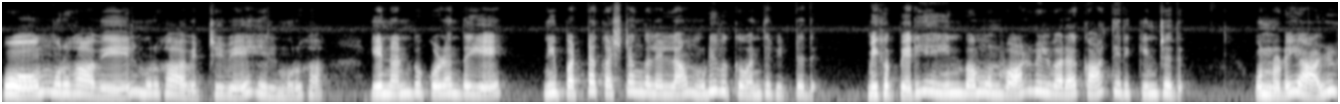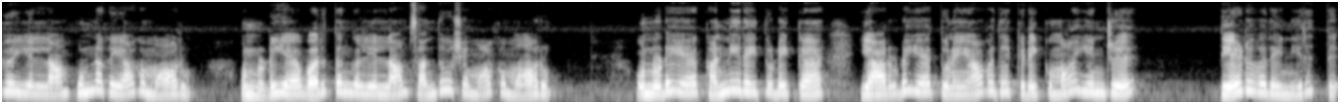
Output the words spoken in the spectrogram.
ஓம் முருகாவேல் முருகா வெற்றிவேல் முருகா. என் அன்பு குழந்தையே நீ பட்ட கஷ்டங்கள் எல்லாம் முடிவுக்கு வந்து விட்டது. மிகப்பெரிய இன்பம் உன் வாழ்வில் வர காத்திருக்கின்றது. உன்னுடைய அழுகை எல்லாம் புன்னகையாக மாறும். உன்னுடைய வருத்தங்கள் எல்லாம் சந்தோஷமாக மாறும். உன்னுடைய கண்ணீரை துடைக்க யாருடைய துணையாவது கிடைக்குமா என்று தேடுவதை நிறுத்து.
